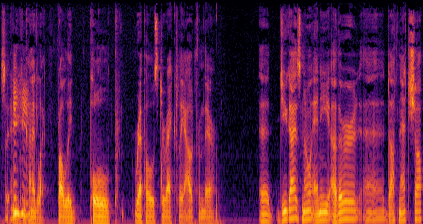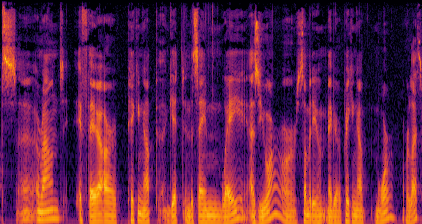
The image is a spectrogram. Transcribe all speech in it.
So and you can kind of like probably pull p- repos directly out from there. Uh, do you guys know any other uh, .NET shops uh, around? If they are picking up Git in the same way as you are, or somebody who maybe are picking up more or less?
